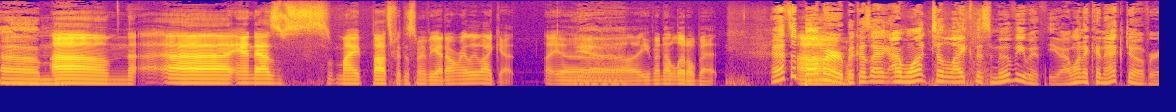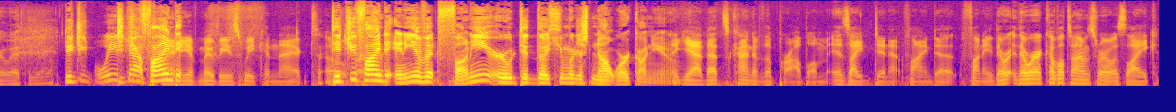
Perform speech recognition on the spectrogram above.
Um, Um, uh, and as my thoughts for this movie, I don't really like it. Uh, Yeah. even a little bit. And that's a bummer Um, because I, I want to like this movie with you. I want to connect over it with you. did you We've did got you find plenty of movies we connect. did you find any of it funny, or did the humor just not work on you? Yeah, that's kind of the problem. Is I didn't find it funny. There, were- there were a couple times where it was like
